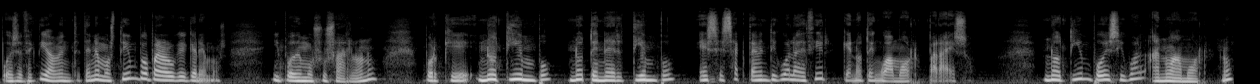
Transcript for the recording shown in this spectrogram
Pues efectivamente, tenemos tiempo para lo que queremos y podemos usarlo, ¿no? Porque no tiempo, no tener tiempo, es exactamente igual a decir que no tengo amor para eso. No tiempo es igual a no amor, ¿no?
